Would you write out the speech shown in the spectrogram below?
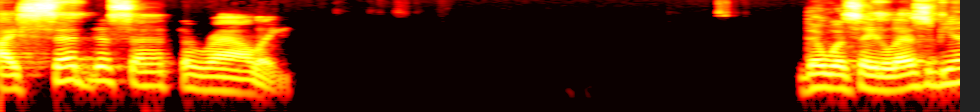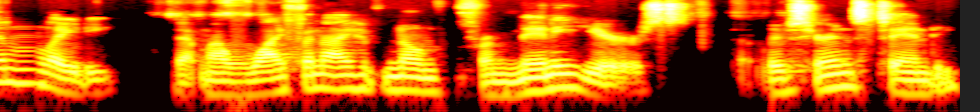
I said this at the rally. There was a lesbian lady that my wife and I have known for many years that lives here in Sandy.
